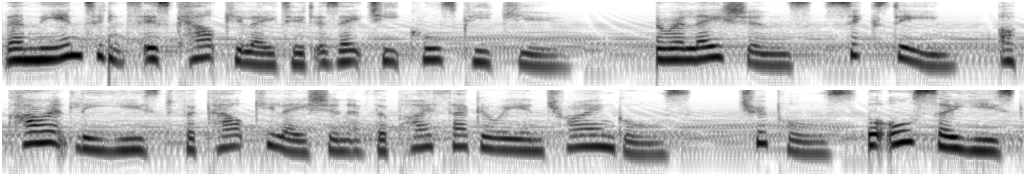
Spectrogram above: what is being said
then the integer is calculated as h equals pq. The relations 16 are currently used for calculation of the Pythagorean triangles. Triples were also used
